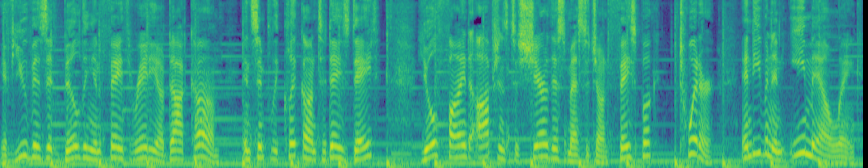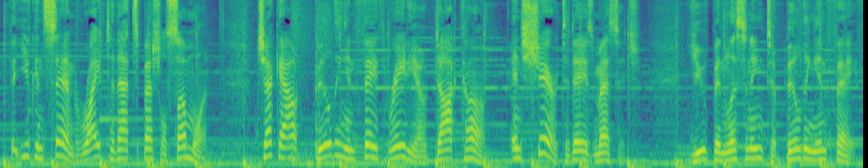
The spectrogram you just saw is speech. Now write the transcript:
If you visit buildinginfaithradio.com and simply click on today's date, you'll find options to share this message on Facebook, Twitter, and even an email link that you can send right to that special someone. Check out buildinginfaithradio.com and share today's message. You've been listening to Building in Faith,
